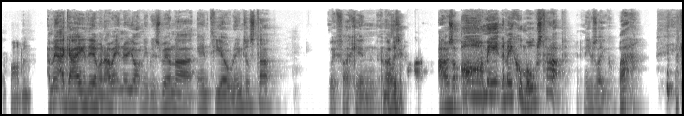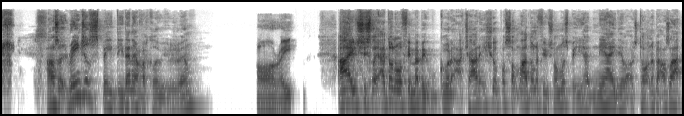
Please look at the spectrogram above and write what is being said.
apartment. I met a guy there when I went to New York and he was wearing a NTL Rangers tap with fucking. And I Was was. I was like, oh, mate, the Michael Mols tap. And he was like, what? I was like, Rangers, but he didn't have a clue what he was wearing. All right. I was just like, I don't know if he maybe go to a charity shop or something. I don't know if he was homeless, but he had no idea what I was talking about. I was like,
